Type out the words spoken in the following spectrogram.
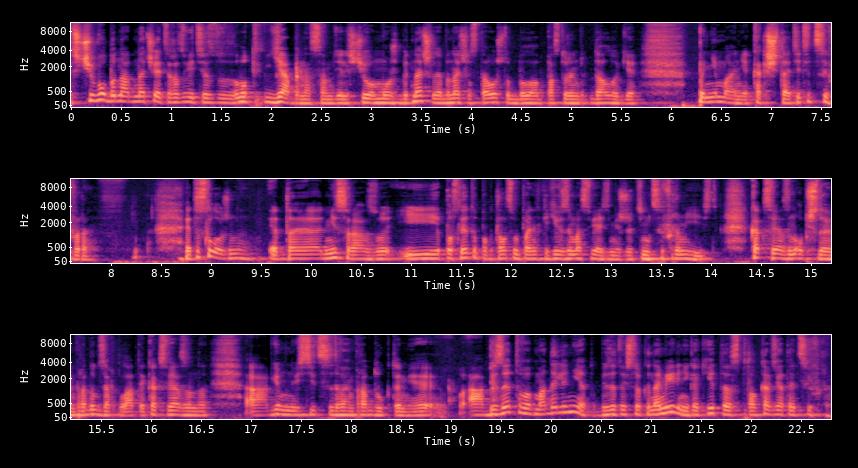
с чего бы надо начать развитие? Вот я бы на самом деле с чего, может быть, начал. Я бы начал с того, чтобы была построена методология понимания, как считать эти цифры. Это сложно, это не сразу. И после этого попытался бы понять, какие взаимосвязи между этими цифрами есть. Как связан общий создаваемый продукт зарплаты, как связан а, объем инвестиций с создаваемыми продуктами. А без этого модели нет. Без этого есть только намерения, какие-то с потолка взятые цифры,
